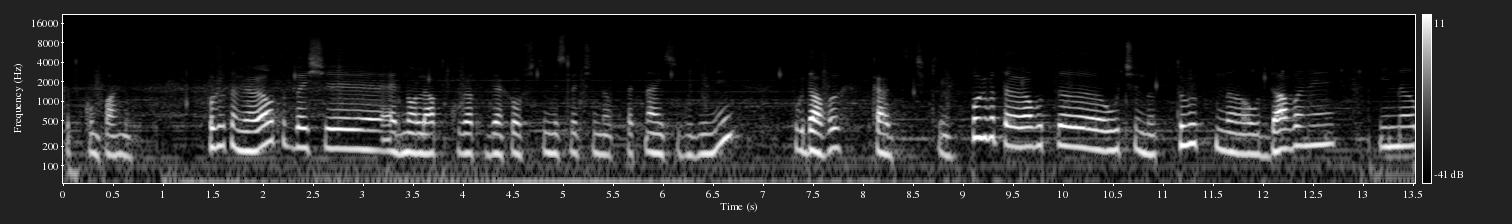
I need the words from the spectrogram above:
като компания. Първата ми работа беше едно лято, когато бях още, мисля, че на 15 години. Продавах картички. Първата работа учи на труд, на отдаване и на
